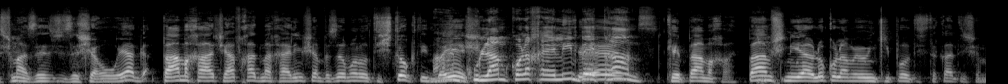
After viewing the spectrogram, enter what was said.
שמע, זה, זה שערורייה. פעם אחת שאף אחד מהחיילים שם וזה אומר לו, תשתוק, מה, תתבייש. כולם, כל החיילים בטראנס. כן, פעם אחת. פעם שנייה, לא כולם היו עם כיפות, הסתכלתי שם.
